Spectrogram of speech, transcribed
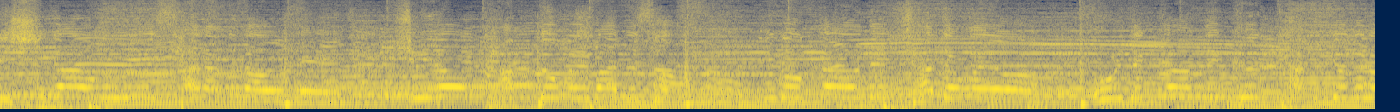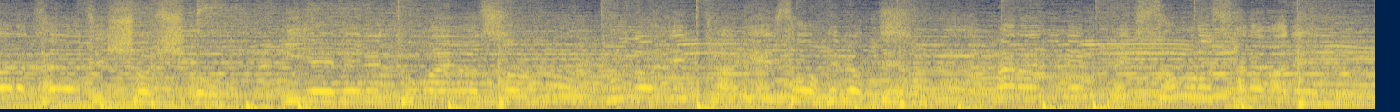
이 시간 우리 사랑 가운데 주여 감동을 받으사 이곳 가운데 자정하여 우리들 가운데 그 감격을 허락하여 주시옵시고 이 예배를 통하여서 무너진 자리에서 회복되어 하나님의 백성으로 살아가는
